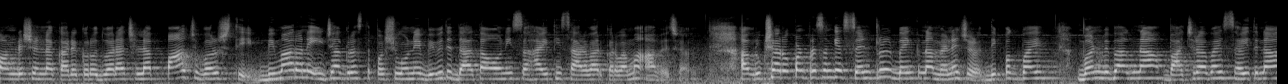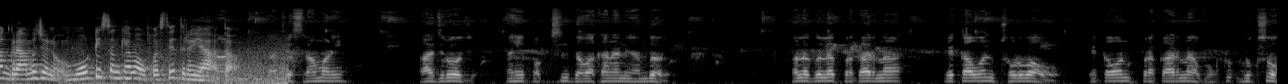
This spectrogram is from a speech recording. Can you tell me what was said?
ફાઉન્ડેશનના કાર્યકરો દ્વારા છેલ્લા પાંચ વર્ષથી બીમાર અને ઈજાગ્રસ્ત પશુઓને વિવિધ દાતાઓની સહાયથી સારવાર કરવામાં આવે છે. આ વૃક્ષારોપણ પ્રસંગે સેન્ટ્રલ બેંકના મેનેજર દીપકભાઈ, વન વિભાગના વાછરાભાઈ સહિતના ગ્રામજનો મોટી સંખ્યામાં ઉપસ્થિત રહ્યા હતા. રાજેશ રામાણી આજરોજ અહીં પક્ષી દવાખાનાની અંદર અલગ અલગ પ્રકારના એકાવન છોડવાઓ, એકાવન પ્રકારના વૃક્ષો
